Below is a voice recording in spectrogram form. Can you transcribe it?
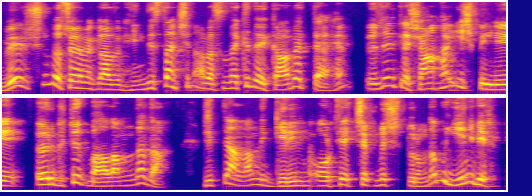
Ve şunu da söylemek lazım. Hindistan-Çin arasındaki rekabet de hem özellikle Şanghay İşbirliği Örgütü bağlamında da ciddi anlamda gerilme ortaya çıkmış durumda. Bu yeni bir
